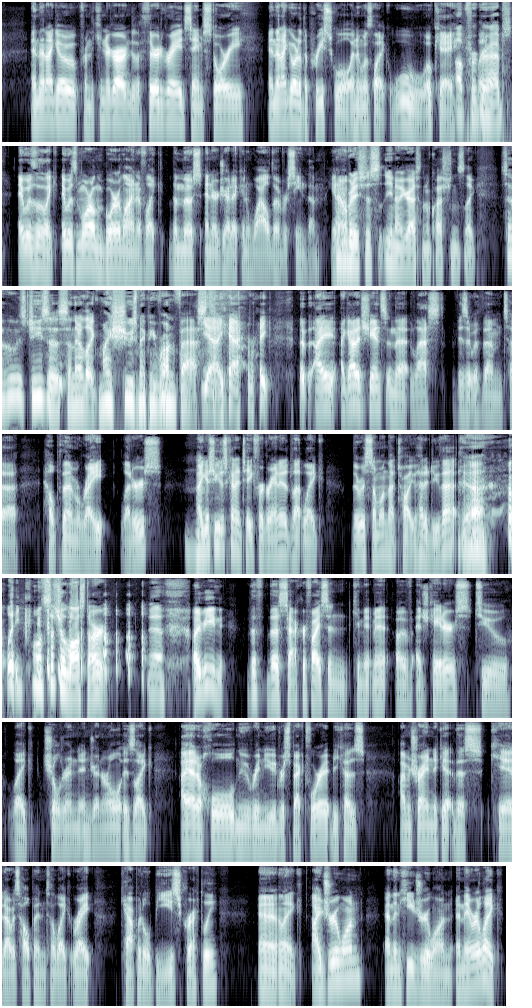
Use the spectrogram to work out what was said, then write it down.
And then I go from the kindergarten to the third grade, same story. And then I go to the preschool and it was like, ooh, okay. Up for Like, grabs. It was like, it was more on the borderline of like the most energetic and wild I've ever seen them, you know? Everybody's just, you know, you're asking them questions like, so who is Jesus? And they're like, my shoes make me run fast. Yeah, yeah, right. Uh, I I got a chance in that last visit with them to help them write letters. I Mhm. guess you just kind of take for granted that like there was someone that taught you how to do that. Yeah. like Well, it's such a lost art. Yeah. I mean, the the sacrifice and commitment of educators to like children in general is like I had a whole new renewed respect for it because I'm trying to get this kid I was helping to like write capital B's correctly. And like I drew one and then he drew one and they were like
